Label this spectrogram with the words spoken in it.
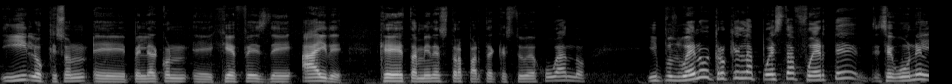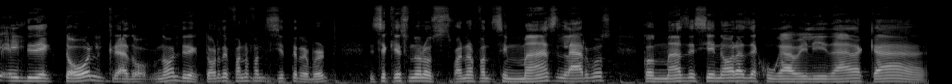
Y lo que son pelear con jefes de aire, que también es otra parte que estuve jugando. Y pues bueno, creo que es la apuesta fuerte, según el, director, el creador, ¿no? El director de Final Fantasy VII Rebirth, dice que es uno de los Final Fantasy más largos, con más de 100 horas de jugabilidad acá,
